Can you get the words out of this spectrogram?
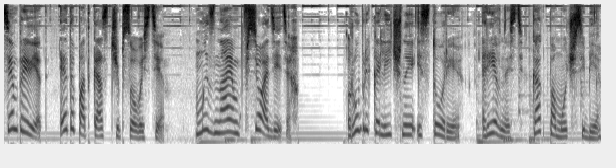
Всем привет! Это подкаст «Чипсовости». Мы знаем все о детях. Рубрика «Личные истории». Ревность. Как помочь себе.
